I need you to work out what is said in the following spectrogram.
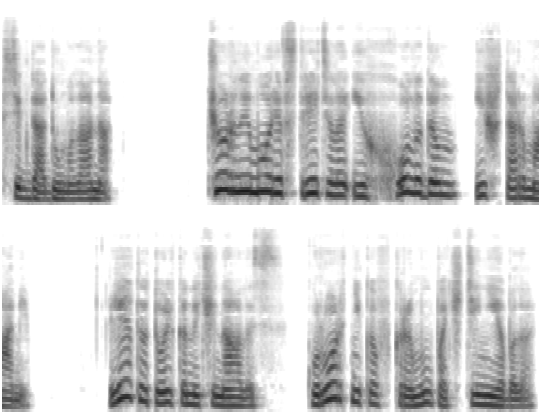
всегда думала она. Черное море встретило их холодом и штормами. Лето только начиналось, курортников в Крыму почти не было.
